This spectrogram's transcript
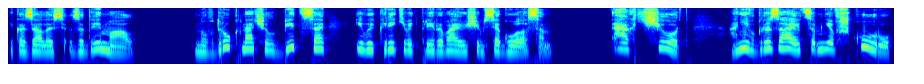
и, казалось, задремал, но вдруг начал биться и выкрикивать прерывающимся голосом. «Ах, черт! Они вгрызаются мне в шкуру!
